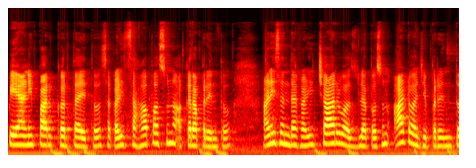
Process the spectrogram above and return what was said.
पे आणि पार्क करता येतं सकाळी सहापासून अकरापर्यंत आणि संध्याकाळी चार वाजल्यापासून आठ वाजेपर्यंत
